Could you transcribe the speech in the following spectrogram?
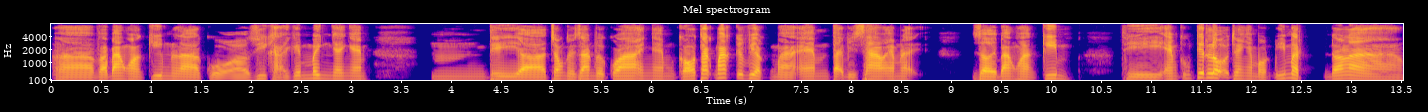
À, và bang Hoàng Kim là của Duy Khải Gaming nha anh em. Thì uh, trong thời gian vừa qua anh em có thắc mắc cái việc mà em tại vì sao em lại rời bang Hoàng Kim? Thì em cũng tiết lộ cho anh em một bí mật đó là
